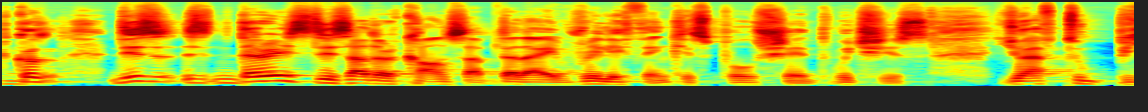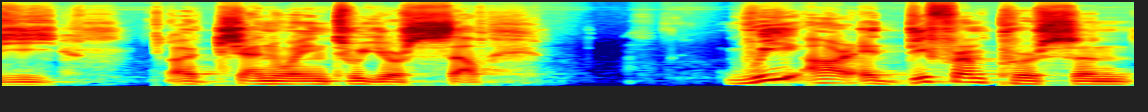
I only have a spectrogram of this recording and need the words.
because this there is this other concept that I really think is bullshit, which is you have to be uh, genuine to yourself. we are a different person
